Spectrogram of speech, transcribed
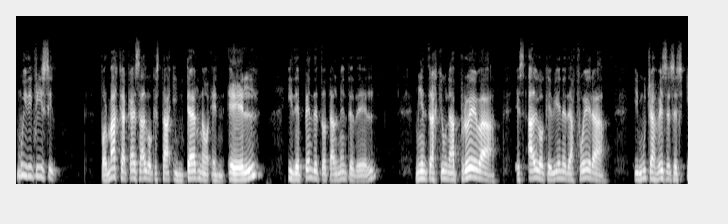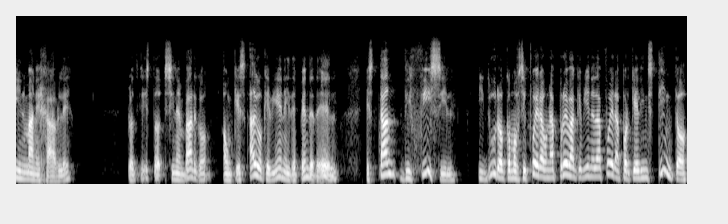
muy difícil. Por más que acá es algo que está interno en él, y depende totalmente de él, mientras que una prueba es algo que viene de afuera y muchas veces es inmanejable. Pero esto, sin embargo, aunque es algo que viene y depende de él, es tan difícil y duro como si fuera una prueba que viene de afuera, porque el instinto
